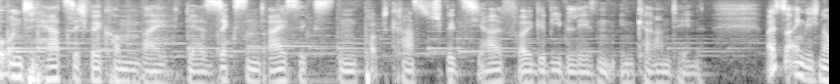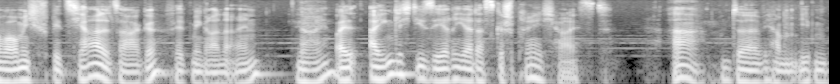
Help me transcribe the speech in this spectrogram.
und herzlich willkommen bei der 36. Podcast-Spezialfolge Bibellesen in Quarantäne. Weißt du eigentlich noch, warum ich Spezial sage? Fällt mir gerade ein. Nein. Weil eigentlich die Serie ja das Gespräch heißt. Ah. Und äh, wir haben eben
